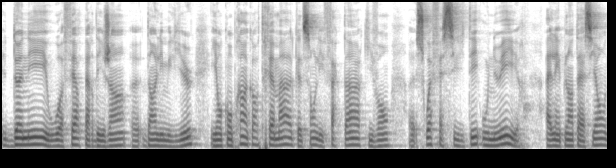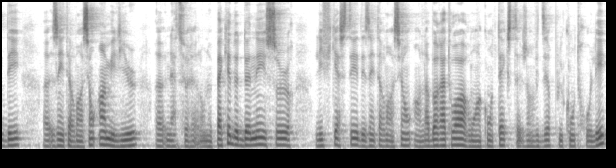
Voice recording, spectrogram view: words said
données ou offertes par des gens dans les milieux. Et on comprend encore très mal quels sont les facteurs qui vont euh, soit faciliter ou nuire à l'implantation des euh, interventions en milieu euh, naturel. On a un paquet de données sur l'efficacité des interventions en laboratoire ou en contexte, j'ai envie de dire, plus contrôlé,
